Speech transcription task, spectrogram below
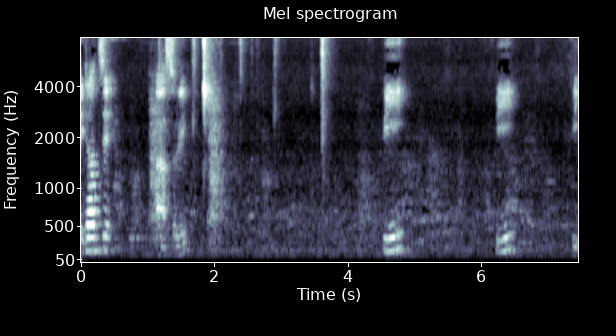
এটা হচ্ছে সরি পি পি পি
